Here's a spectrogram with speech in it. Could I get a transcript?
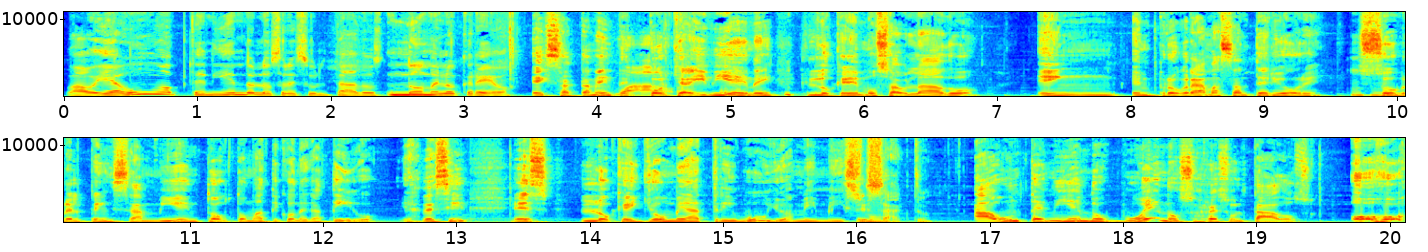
Wow, y aún obteniendo los resultados, no me lo creo. Exactamente, Wow. porque ahí viene lo que hemos hablado en, en programas anteriores sobre el pensamiento automático negativo. Y es decir, es lo que yo me atribuyo a mí mismo. Exacto. Aún teniendo buenos resultados. Ojo,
